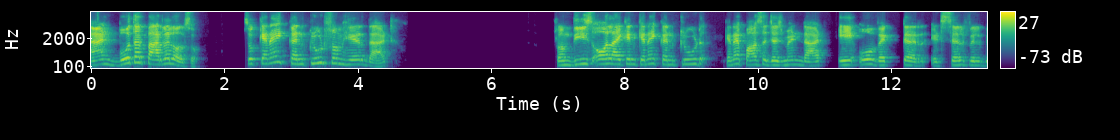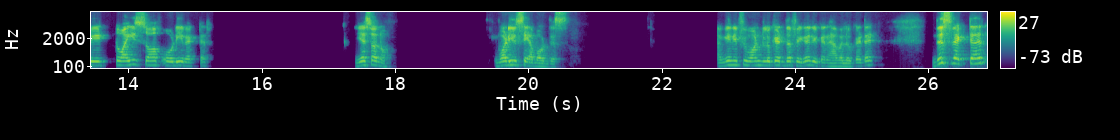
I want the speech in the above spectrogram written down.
And both are parallel also. So can I conclude from here that from these all I can can I conclude can I pass a judgment that AO vector itself will be twice of OD vector? Yes or no? What do you say about this? Again, if you want to look at the figure, you can have a look at it. This vector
